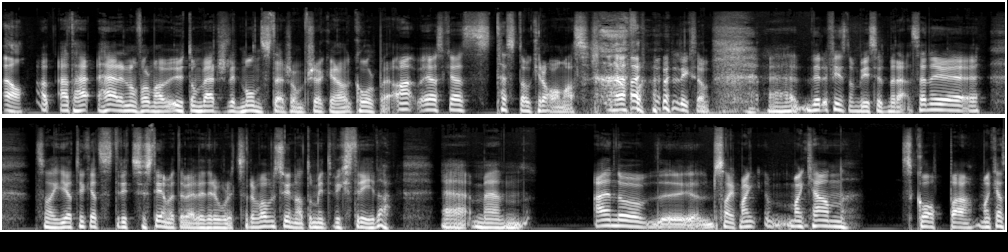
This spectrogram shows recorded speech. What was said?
Ja. Att, att här, här är någon form av utomvärldsligt monster som försöker ha koll på det. Ah, jag ska testa att kramas. liksom. Eh, det, det finns något mysigt med det. Sen är det, som sagt, jag tycker att stridssystemet är väldigt roligt, så det var väl synd att de inte fick strida. Eh, men ändå, eh, som sagt, man, man kan skapa, man kan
